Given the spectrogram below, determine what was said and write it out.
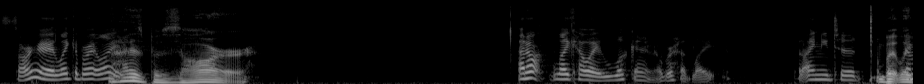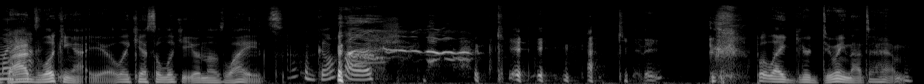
Sorry, I like a bright light. That is bizarre. I don't like how I look in an overhead light, but I need to. But like Brad's ha- looking at you. Like he has to look at you in those lights. Oh gosh. I'm kidding. I'm kidding. But like you're doing that to him.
